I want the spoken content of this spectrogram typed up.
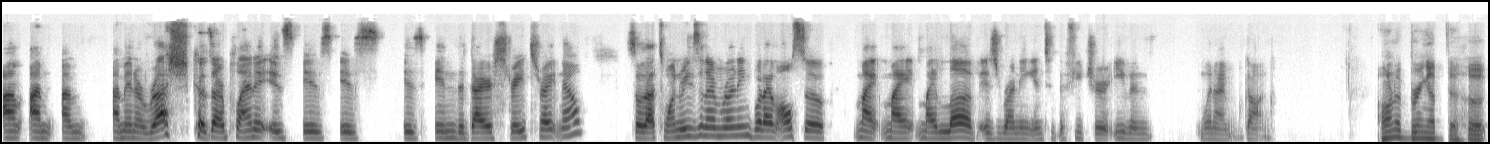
I'm, I'm, I'm, I'm in a rush because our planet is, is, is, is in the dire straits right now. So that's one reason I'm running, but I'm also, my, my, my love is running into the future, even when I'm gone. I want to bring up the hook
